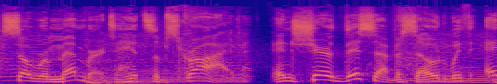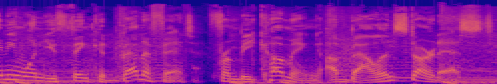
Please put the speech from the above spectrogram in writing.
so remember to hit subscribe and share this episode with anyone you think could benefit from becoming a balanced artist.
